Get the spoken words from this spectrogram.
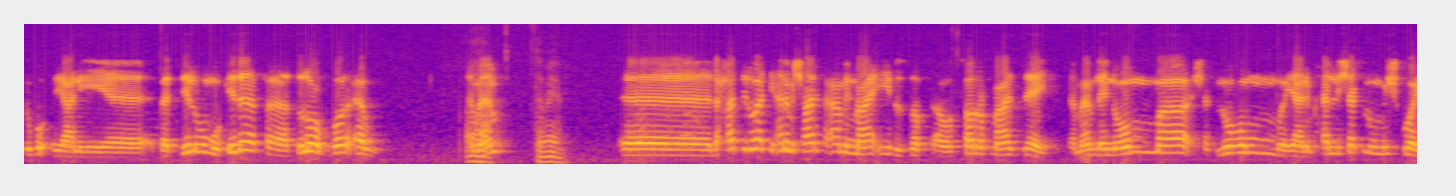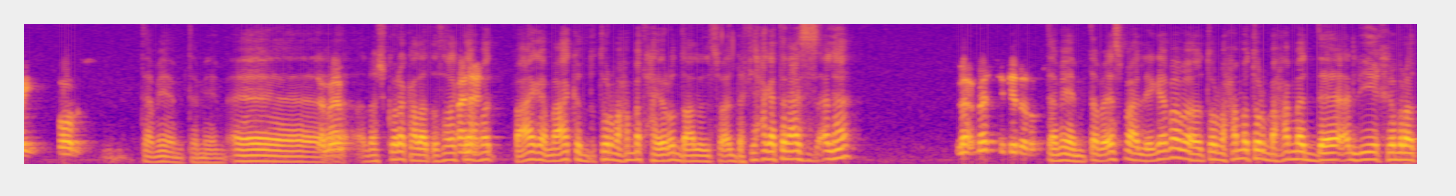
كبو- يعني آه بدلهم وكده فطلعوا كبار قوي. آه، تمام؟ تمام. آه لحد دلوقتي أنا مش عارف أعمل معاه إيه بالظبط أو أتصرف معاه إزاي تمام؟ لأن هم شكلهم يعني مخلي شكله مش كويس خالص. تمام تمام. آه تمام. نشكرك على اتصالك يا أحمد. معاك معاك الدكتور محمد هيرد على السؤال ده. في حاجة تانية عايز تسألها؟ لا بس كده يا دكتور تمام. طب اسمع الإجابة. بقى دكتور محمد دكتور محمد ده ليه خبرة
